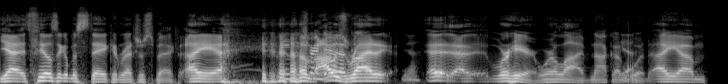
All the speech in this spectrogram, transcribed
Yeah, it feels like a mistake in retrospect. I uh, I was okay. riding. Yeah. Uh, uh, we're here. We're alive. Knock on Yeah. wood. I um,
